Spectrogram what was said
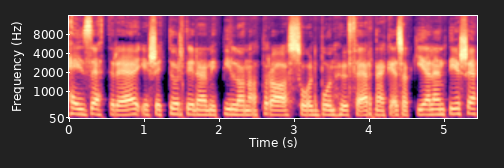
helyzetre és egy történelmi pillanatra szólt Bonhoeffernek ez a kijelentése,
